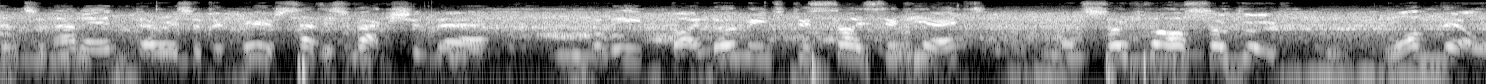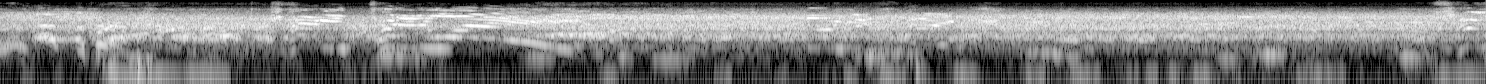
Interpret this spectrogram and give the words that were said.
And to that end, there is a degree of satisfaction there. The lead by no means decisive yet, but so far so good. 1 0 at the break. Kane put it away! No mistake! Two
